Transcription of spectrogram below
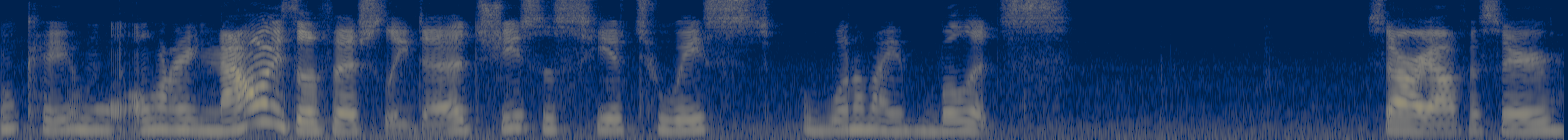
okay, well, alright, now he's officially dead. Jesus, he had to waste one of my bullets. Sorry, officer.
